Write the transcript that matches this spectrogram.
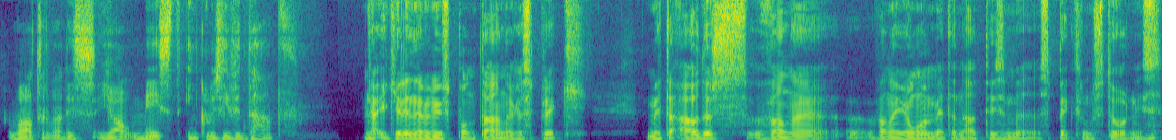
Wouter, wat is jouw meest inclusieve daad? Ja, ik herinner me nu spontaan een gesprek met de ouders van, eh, van een jongen met een autisme-spectrumstoornis,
